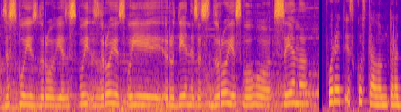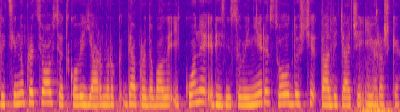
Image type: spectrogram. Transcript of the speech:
за своє здоров'я, за своє здоров'я своєї родини, за здоров'я свого сина. Поряд із костелом традиційно працював святковий ярмарок, де продавали ікони, різні сувеніри, солодощі та дитячі іграшки.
